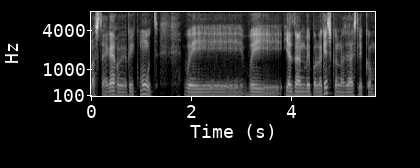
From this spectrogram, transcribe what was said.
lastekäru ja kõik muud, või, või, ja ta on võib-olla keskkonnasäästlikum,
